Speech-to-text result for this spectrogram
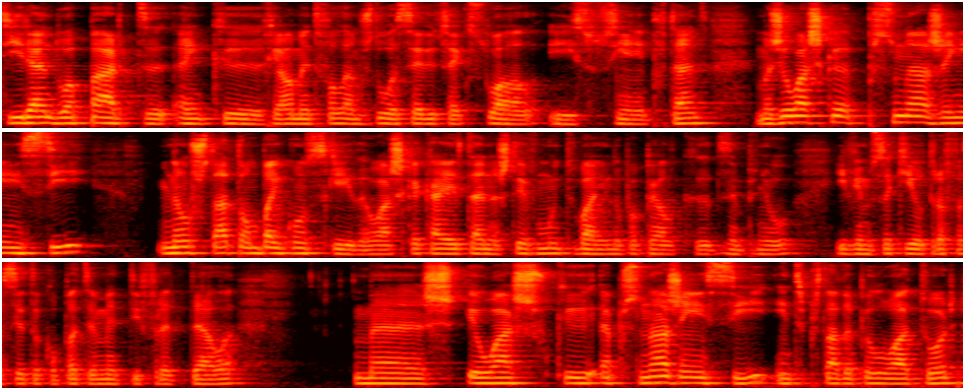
tirando a parte em que realmente falamos do assédio sexual e isso sim é importante mas eu acho que a personagem em si não está tão bem conseguida. Eu acho que a Caetana esteve muito bem no papel que desempenhou e vimos aqui outra faceta completamente diferente dela. Mas eu acho que a personagem em si, interpretada pelo ator,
